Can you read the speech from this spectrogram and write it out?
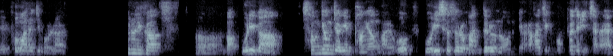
예, 범하는지 몰라요. 그러니까 어, 막 우리가 성경적인 방향 말고 우리 스스로 만들어 놓은 여러 가지 목표들이 있잖아요.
